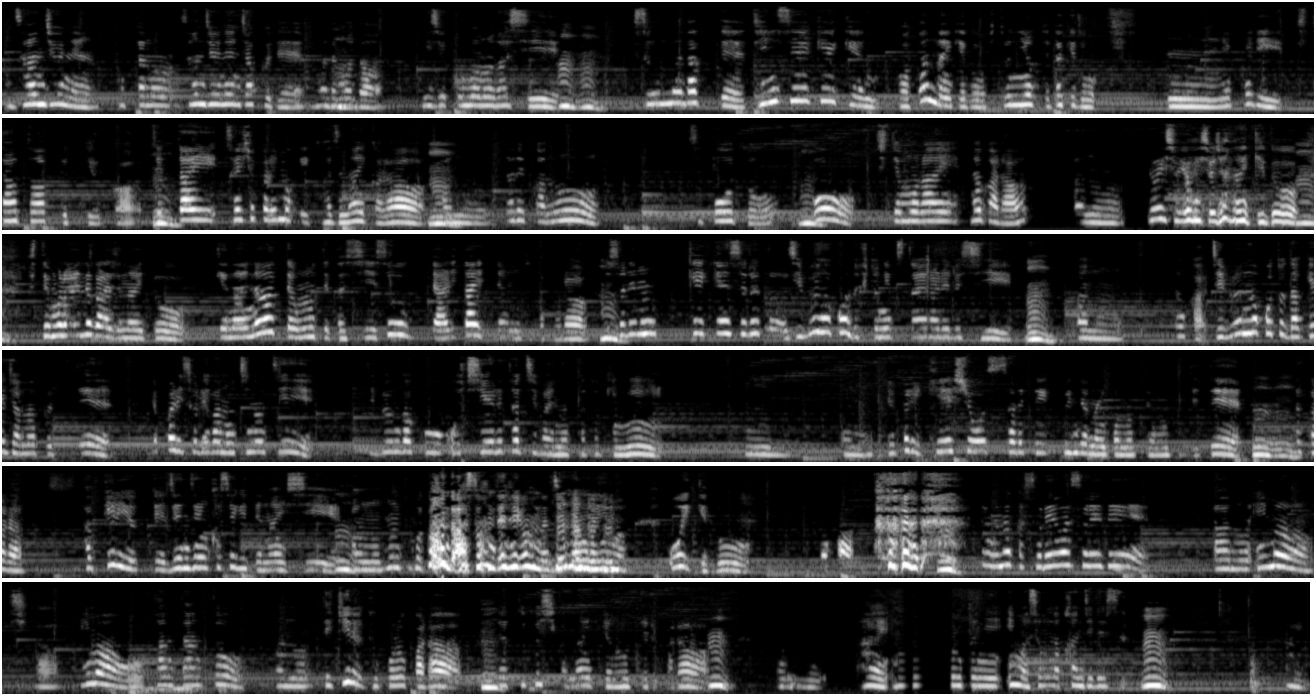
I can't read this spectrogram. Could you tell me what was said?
30年、たったの30年弱で、まだまだ未熟者だし、うんうん。そんなだって人生経験わかんないけど、人によってだけど、うーん、やっぱりスタートアップっていうか、うん絶対最初からうまくいくはずないから、うんあの、誰かのサポートうん。をしてもらいながら、あの、よいしょよいしょじゃないけど、うん。してもらいながらじゃないといけないなって思ってたし、そうでありたいって思ってたから、うんそれも経験すると自分が今度人に伝えられるし、うん。あの、なんか自分のことだけじゃなくって、やっぱりそれが後々自分がこう教える立場になった時に、うん、あの、やっぱり継承されていくんじゃないかなって思ってて、うんうん。だから、はっきり言って全然稼げてないし、うんあの、ほんとほとんど遊んでるような時間が今多いけど、なんか、でもなんかそれはそれで、あの、今しか、今を淡々と、あの、できるところからうん。やっていくしかないって思ってるから、うん。あのはい、本当に今そんな感じです。うん。はい。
